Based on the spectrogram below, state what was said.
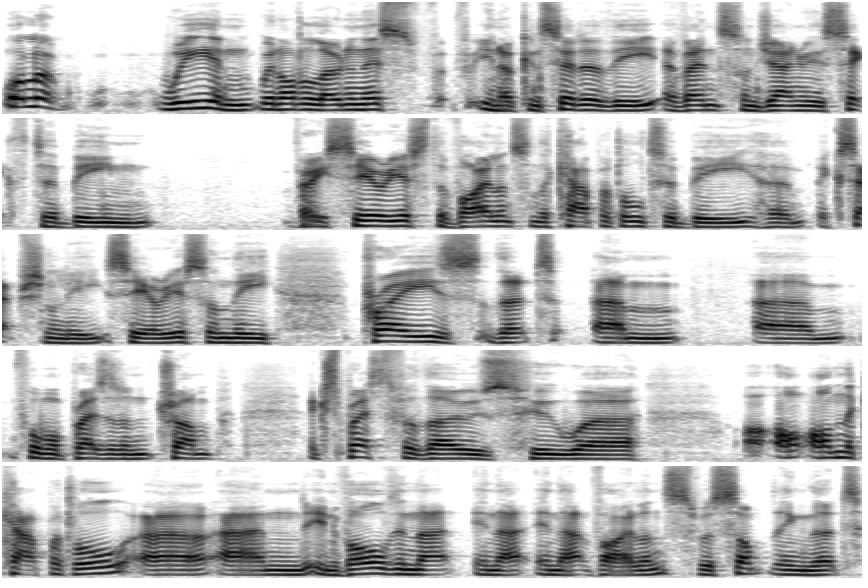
Well, look, we, and we're not alone in this, you know, consider the events on January 6th to have been very serious, the violence in the Capitol to be um, exceptionally serious, and the praise that um, um, former President Trump expressed for those who were on the Capitol uh, and involved in that in that in that violence was something that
